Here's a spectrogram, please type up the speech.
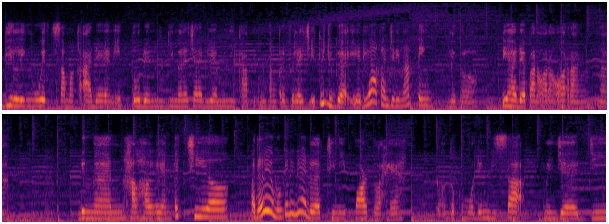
dealing with sama keadaan itu dan gimana cara dia menyikapi tentang privilege itu juga ya dia akan jadi nothing gitu loh di hadapan orang-orang nah dengan hal-hal yang kecil. Padahal ya mungkin ini adalah teeny part lah ya untuk kemudian bisa menjadi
